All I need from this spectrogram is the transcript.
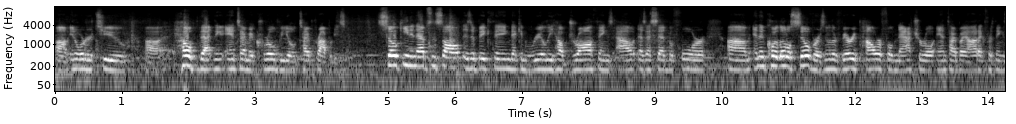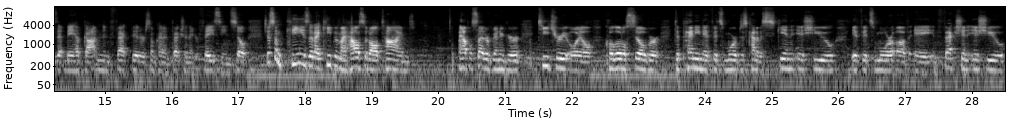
um, in order to uh, help that the antimicrobial type properties. Soaking in Epsom salt is a big thing that can really help draw things out, as I said before. Um, and then colloidal silver is another very powerful natural antibiotic for things that may have gotten infected or some kind of infection that you're facing. So, just some keys that I keep in my house at all times apple cider vinegar, tea tree oil, colloidal silver, depending if it's more of just kind of a skin issue, if it's more of a infection issue,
